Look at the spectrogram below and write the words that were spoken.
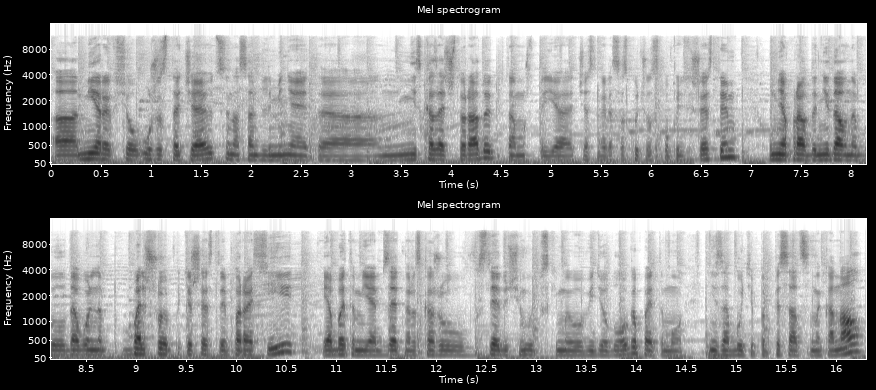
а, меры все ужесточаются. На самом деле меня это не сказать, что радует, потому что я, честно говоря, соскучился по путешествиям. У меня, правда, недавно было довольно большое путешествие по России, и об этом я обязательно расскажу в следующем выпуске моего видеоблога, поэтому не забудьте подписаться на канал.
